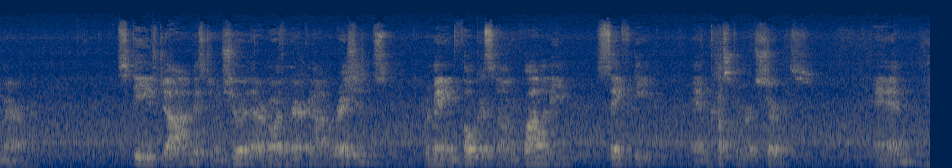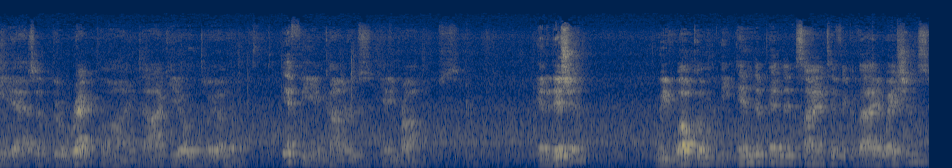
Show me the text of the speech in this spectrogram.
America. Steve's job is to ensure that our North American operations remain focused on quality, safety, and customer service. And he has a direct line to Akio Toyoda if he encounters any problems. In addition, we welcome the independent scientific evaluations,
